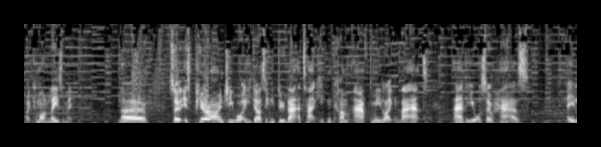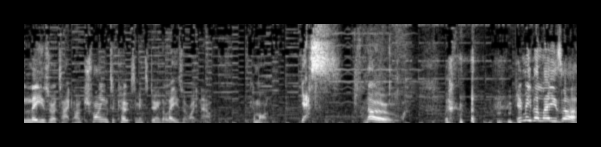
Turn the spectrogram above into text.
Right, come on, laser me. No. So it's pure RNG what he does. He can do that attack, he can come after me like that, and he also has a laser attack. I'm trying to coax him into doing the laser right now. Come on. Yes! No! give me the laser!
